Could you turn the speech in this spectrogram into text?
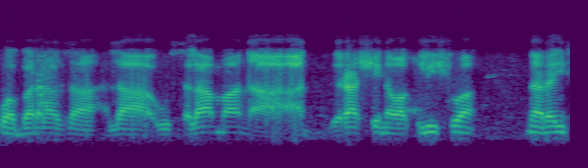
wa Baraza la Usalama, na Russia inawakilishwa na rais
